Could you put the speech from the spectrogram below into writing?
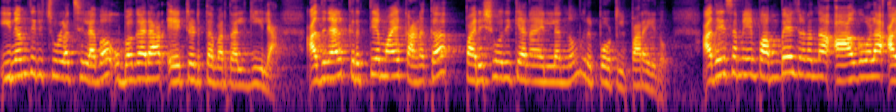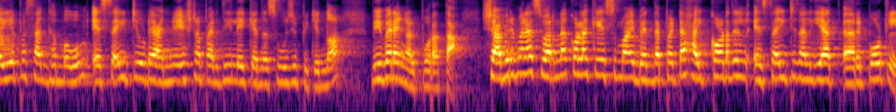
ഇനം തിരിച്ചുള്ള ചെലവ് ഉപകരാർ ഏറ്റെടുത്തവർ നൽകിയില്ല. അതിനാൽ കൃത്യമായ കണക്ക് പരിശോധിക്കാനായില്ലെന്നും റിപ്പോർട്ടിൽ പറയുന്നു. അതേസമയം പമ്പയിൽ നടന്ന ആഗോള അയ്യപ്പ സംഗമവും എസ് ഐ ടിയുടെ അന്വേഷണ പരിധിയിലേക്കെന്ന് സൂചിപ്പിക്കുന്ന വിവരങ്ങൾ പുറത്ത്. ശബരിമല സ്വർണക്കൊള കേസുമായി ബന്ധപ്പെട്ട് ഹൈക്കോടതിയിൽ എസ് ഐ ടി നൽകിയ റിപ്പോർട്ടിൽ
